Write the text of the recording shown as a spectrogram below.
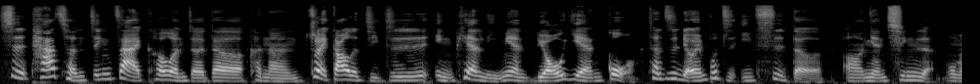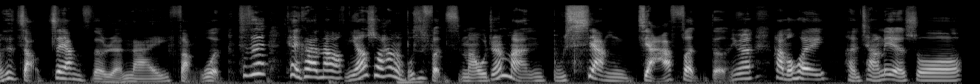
是他曾经在柯文哲的可能最高的几支影片里面留言过，甚至留言不止一次的。呃，年轻人，我们是找这样子的人来访问。其实可以看到，你要说他们不是粉丝吗？我觉得蛮不像假粉的，因为他们会很强烈的说，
